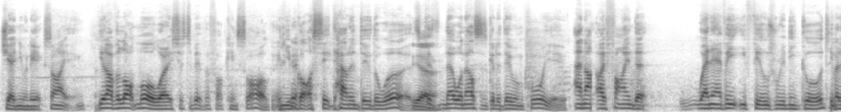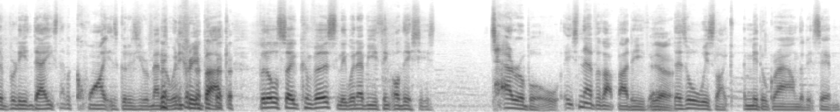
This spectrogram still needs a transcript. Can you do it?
genuinely exciting. You'll have a lot more where it's just a bit of a fucking slog and you've got to sit down and do the words Yeah. because no one else is going to do them for you. And I, I find that whenever it feels really good, you've had a brilliant day, it's never quite as good as you remember when you read back. But also conversely, whenever you think, oh, this is terrible, it's never that bad either. Yeah. There's always like a middle ground that it's in.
